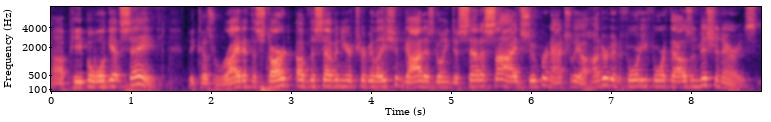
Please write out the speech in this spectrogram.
uh, people will get saved. Because right at the start of the seven year tribulation, God is going to set aside supernaturally 144,000 missionaries.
